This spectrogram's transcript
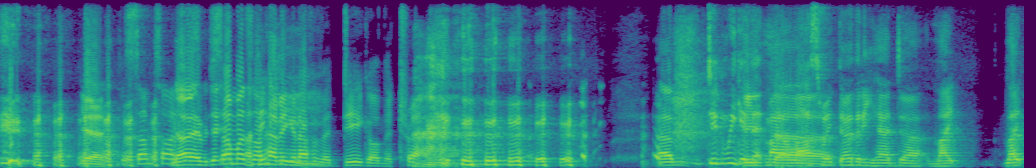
yeah, yeah. Sometimes No, someone's I not having he- enough of a dig on the track. Um, Didn't we get that mail last uh, week though that he had uh, late, late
